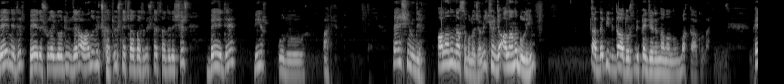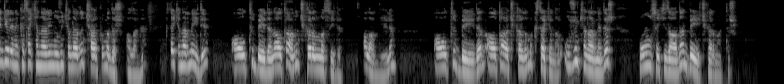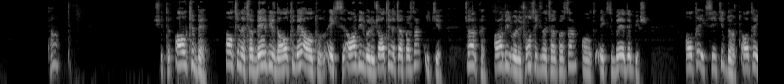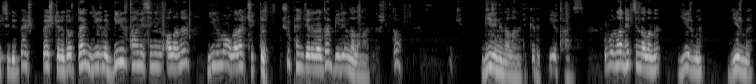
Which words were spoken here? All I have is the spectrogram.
B nedir? B de şurada gördüğünüz üzere A'nın 3 katı. 3 ile çarparsan 3 ile sadeleşir. B de 1 olur. Bak şimdi. Ben şimdi alanı nasıl bulacağım? İlk önce alanı bulayım. Da bir daha doğrusu bir pencerenin alanı bulmak daha kolay. Pencerenin kısa kenarının uzun kenarının çarpımıdır alanı. Kısa kenar neydi? 6B'den 6A'nın çıkarılmasıydı. Alan diyelim. 6B'den 6A çıkardım mı kısa kenar. Uzun kenar nedir? 18A'dan B'yi çıkarmaktır. Tamam. Eşittir. 6B. 6 ile çarp B1 de 6B 6 olur. Eksi A1 bölü 3 6 ile çarparsan 2. Çarpı A1 bölü 3 18 ile çarparsan 6. Eksi B de 1. 6 eksi 2 4. 6 eksi 1 5. 5 kere 4'ten 20. Bir tanesinin alanı 20 olarak çıktı. Şu pencerelerden birinin alanı arkadaşlar. Tamam Birinin alanı dikkat et. Bir tanesi. Bunların hepsinin alanı 20, 20,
